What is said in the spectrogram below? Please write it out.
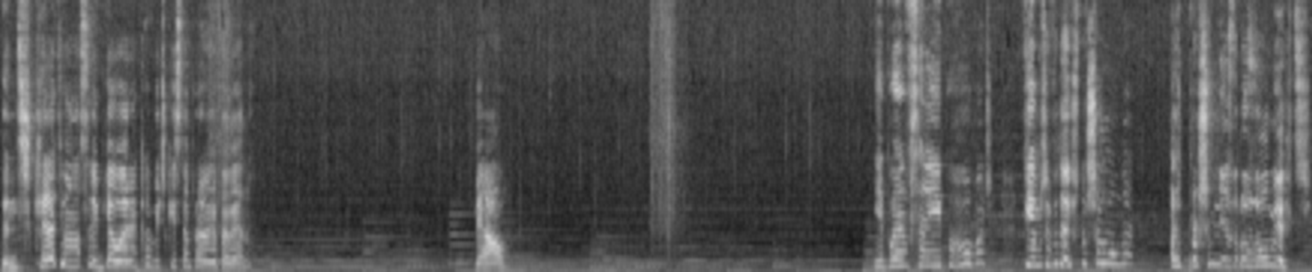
Ten szkielet miał na sobie białe rękawiczki, jestem prawie pewien. Miał. Nie byłem w stanie jej pochować. Wiem, że wydaje się to szalone, ale proszę mnie zrozumieć.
